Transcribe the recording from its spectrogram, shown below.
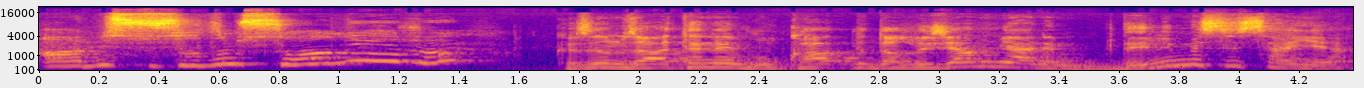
Abi susadım su alıyorum. Kızım zaten vukuatlı dalacağım yani. Deli misin sen ya?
